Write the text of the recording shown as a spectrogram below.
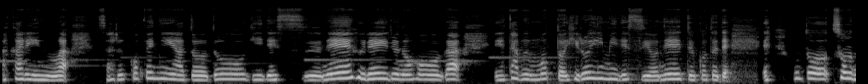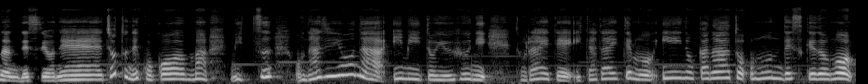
アカリンはサルコペニアと同義ですね。フレイルの方が、えー、多分もっと広い意味ですよね。ということで、え、本当そうなんですよね。ちょっとね、ここ、まあ、3つ同じような意味というふうに捉えていただいてもいいのかなと思うんですけども、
